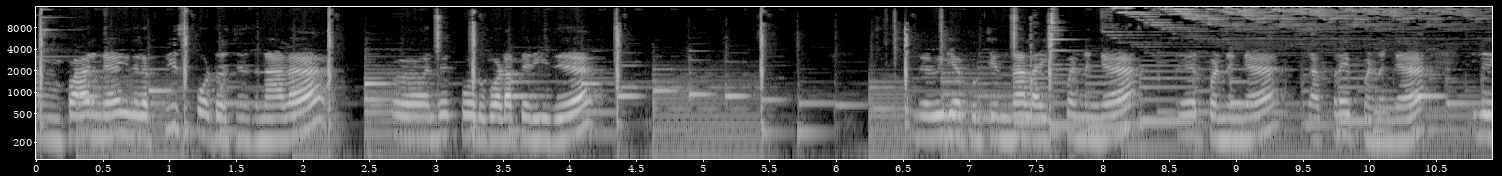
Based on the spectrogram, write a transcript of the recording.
அங்க பாருங்க இதில் பீஸ் போட்டு வச்சதுனால வந்து கோடு கூட தெரியுது. இந்த வீடியோ பிடிச்சிருந்தா லைக் பண்ணுங்க ஷேர் பண்ணுங்க சப்ஸ்கிரைப் பண்ணுங்க. இது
